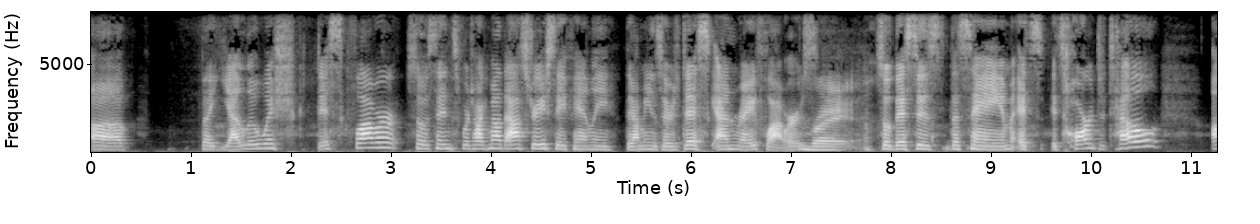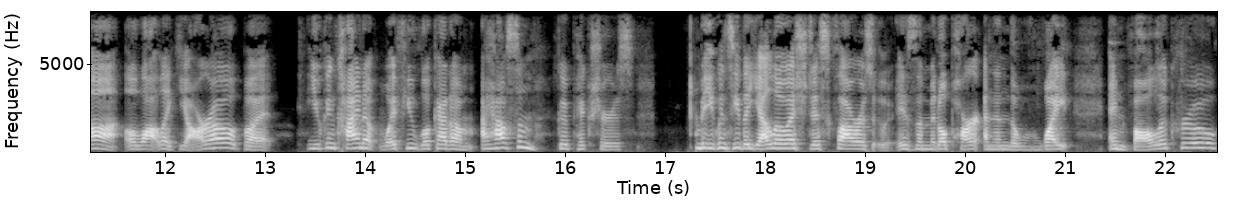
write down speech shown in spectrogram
of the yellowish disc flower. So since we're talking about the Asteraceae family, that means there's disc and ray flowers. Right. So this is the same. It's it's hard to tell, uh, a lot like yarrow, but you can kind of if you look at them. I have some good pictures. but you can see the yellowish disc flowers is the middle part, and then the white involucre,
